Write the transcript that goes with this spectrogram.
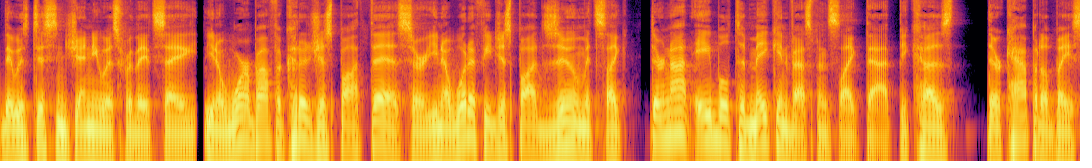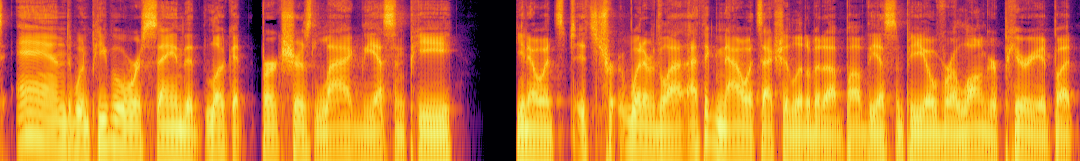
that was disingenuous where they'd say, you know, Warren Buffett could have just bought this or you know, what if he just bought Zoom? It's like they're not able to make investments like that because their capital base and when people were saying that look at Berkshire's lag the S&P you know, it's it's tr- whatever the last. I think now it's actually a little bit above the S and P over a longer period. But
